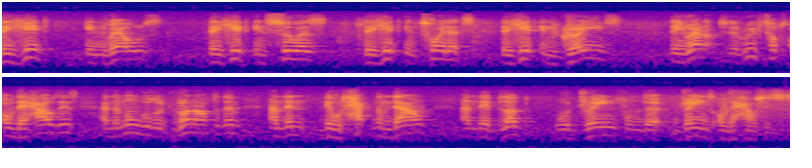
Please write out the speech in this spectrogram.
they hid in wells, they hid in sewers, they hid in toilets, they hid in graves, they ran up to the rooftops of their houses, and the Mongols would run after them, and then they would hack them down, and their blood would drain from the drains of the houses.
